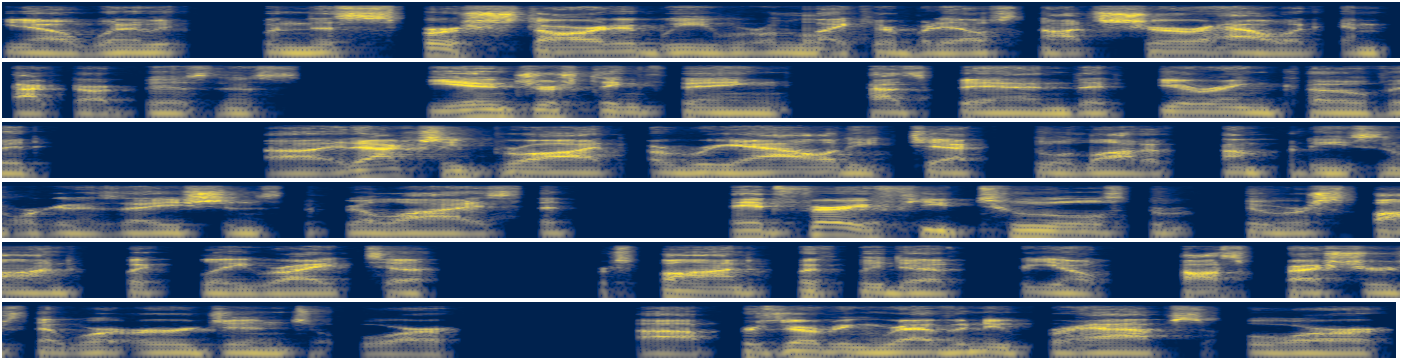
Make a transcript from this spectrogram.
you know, when, when this first started, we were like everybody else, not sure how it impact our business. The interesting thing has been that during COVID, uh, it actually brought a reality check to a lot of companies and organizations that realized that they had very few tools to, to respond quickly, right? To respond quickly to you know cost pressures that were urgent, or uh, preserving revenue, perhaps, or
